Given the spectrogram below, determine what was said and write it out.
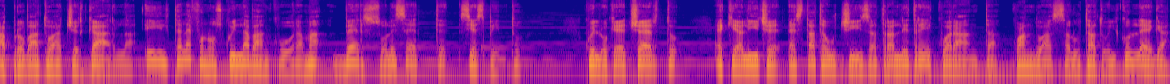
Ha provato a cercarla e il telefono squillava ancora, ma verso le sette si è spento. Quello che è certo è che Alice è stata uccisa tra le 3.40, quando ha salutato il collega,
